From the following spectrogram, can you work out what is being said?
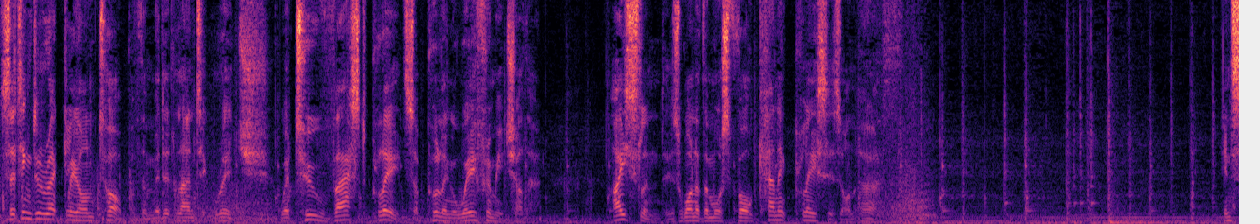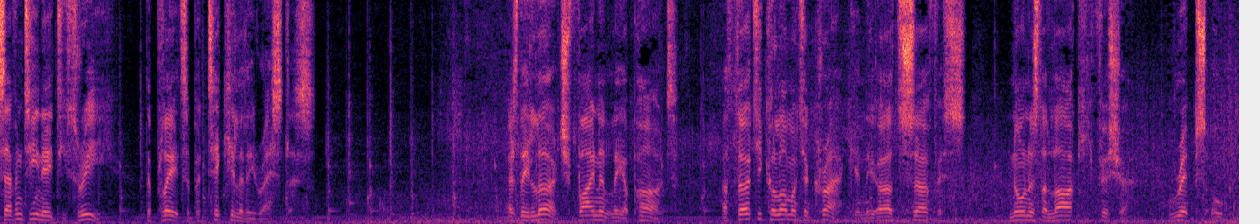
Sitting directly on top of the mid-Atlantic ridge, where two vast plates are pulling away from each other, Iceland is one of the most volcanic places on Earth. In 1783, the plates are particularly restless. As they lurch violently apart, a 30-kilometer crack in the Earth's surface, known as the Laki fissure, rips open.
